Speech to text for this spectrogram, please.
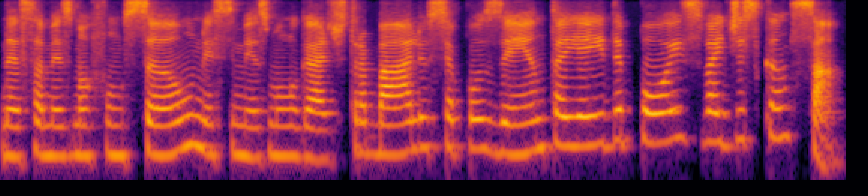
nessa mesma função, nesse mesmo lugar de trabalho, se aposenta e aí depois vai descansar.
